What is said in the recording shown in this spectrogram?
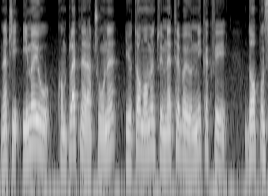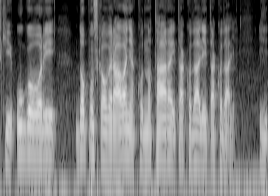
znači imaju kompletne račune i u tom momentu im ne trebaju nikakvi dopunski ugovori, dopunska overavanja kod notara i tako dalje i tako dalje. I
